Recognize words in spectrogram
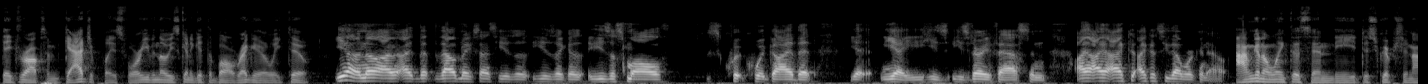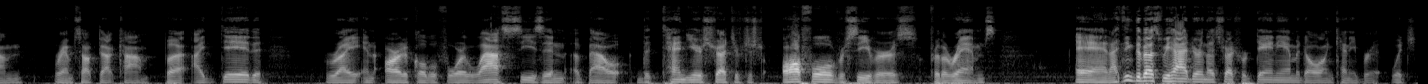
they drop some gadget plays for, even though he's going to get the ball regularly too. Yeah, no, I, I, that, that would make sense. He's a he's like a he's a small, quick quick guy that yeah yeah he's he's very fast, and I I, I, could, I could see that working out. I'm going to link this in the description on ramstalk.com, but I did write an article before last season about the 10 year stretch of just awful receivers for the Rams. And I think the best we had during that stretch were Danny Amendola and Kenny Britt, which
